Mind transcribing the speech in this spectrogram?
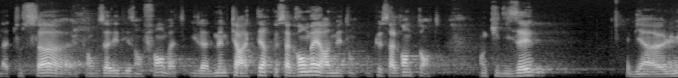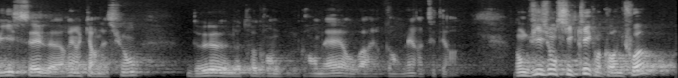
on a tout ça, quand vous avez des enfants, bah, il a le même caractère que sa grand-mère, admettons, ou que sa grande-tante. Donc il disait, eh bien lui, c'est la réincarnation de notre grand-mère ou arrière-grand-mère, etc. Donc vision cyclique, encore une fois,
